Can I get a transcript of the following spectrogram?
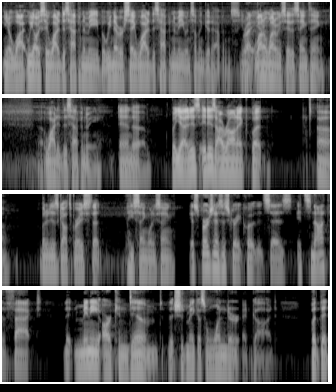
you know why we always say why did this happen to me? But we never say why did this happen to me when something good happens? You know Right, why yeah. don't why don't we say the same thing? Uh, why did this happen to me? And um, but yeah it is it is ironic but uh, but it is God's grace that he's saying what he's saying. Yeah, Spurgeon has this great quote that says, It's not the fact that many are condemned that should make us wonder at God, but that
